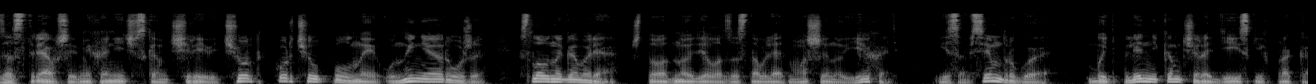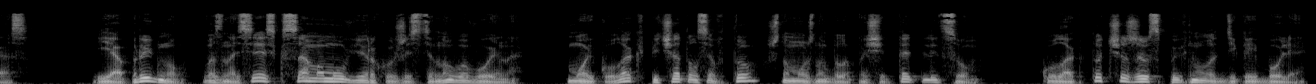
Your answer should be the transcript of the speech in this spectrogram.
Застрявший в механическом чреве черт корчил полные уныния рожи, словно говоря, что одно дело заставлять машину ехать, и совсем другое — быть пленником чародейских проказ. Я прыгнул, возносясь к самому верху жестяного воина. Мой кулак впечатался в то, что можно было посчитать лицом. Кулак тотчас же вспыхнул от дикой боли.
